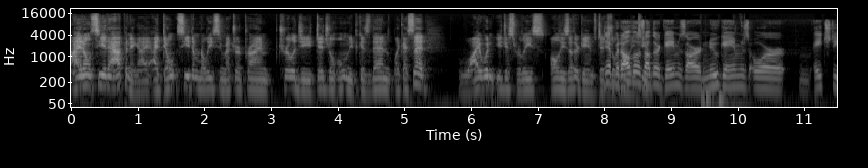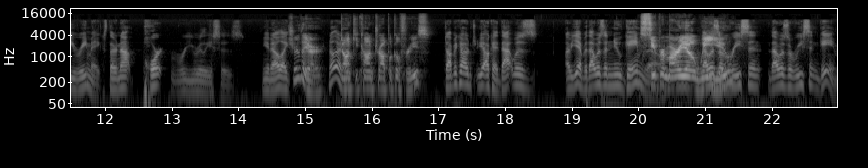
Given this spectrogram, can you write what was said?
I don't see it happening. I, I don't see them releasing Metroid Prime Trilogy digital only because then, like I said, why wouldn't you just release all these other games digital? Yeah, but all those too? other games are new games or HD remakes. They're not port re-releases. You know, like sure they are. No, they're Donkey Kong Tropical Freeze, Donkey Kong. Yeah, okay, that was. Uh, yeah, but that was a new game. Though. Super Mario Wii That was a U. recent. That was a recent game.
